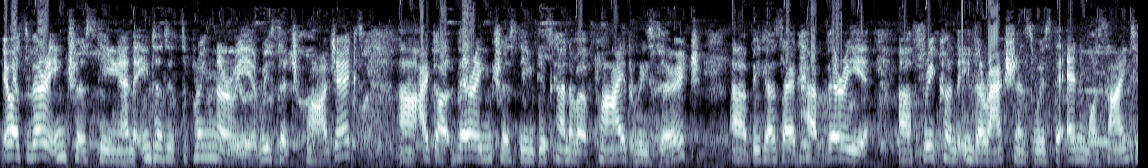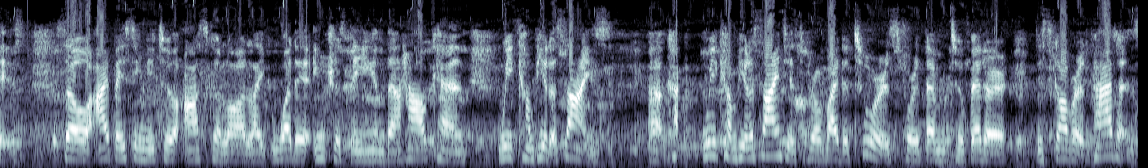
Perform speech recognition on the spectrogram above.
it was very interesting and interdisciplinary research project. Uh, I got very interested in this kind of applied research uh, because I have very uh, frequent interactions with the animal scientists. So I basically need to ask a lot like what they're interested in and how can we computer science uh, we computer scientists provide the tools for them to better discover patterns.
